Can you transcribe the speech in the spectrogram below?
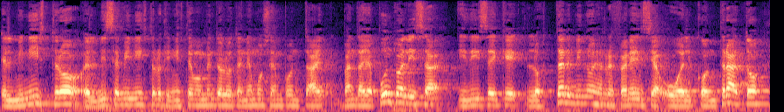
el ministro, el viceministro, que en este momento lo tenemos en pantalla, puntualiza y dice que los términos de referencia o el contrato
